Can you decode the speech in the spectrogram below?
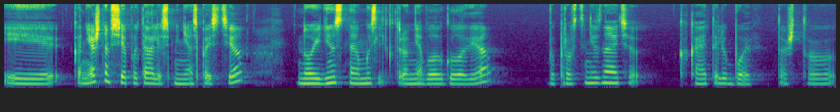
И, конечно, все пытались меня спасти, но единственная мысль, которая у меня была в голове, вы просто не знаете, какая это любовь. То, что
